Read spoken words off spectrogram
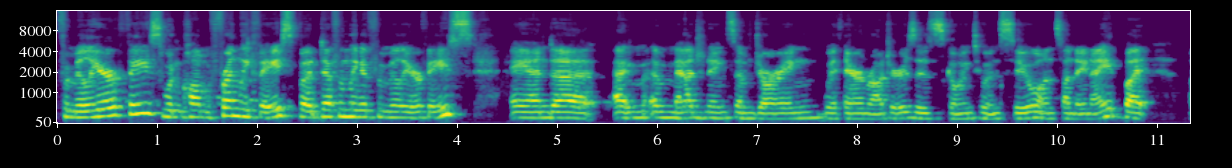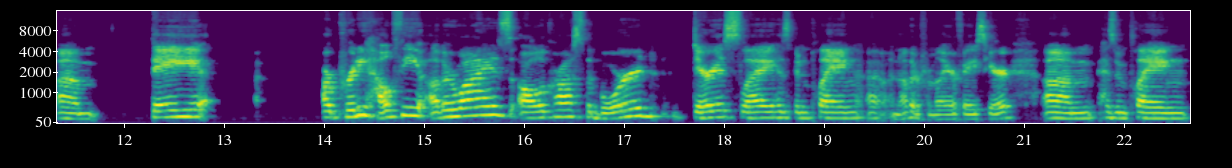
familiar face. Wouldn't call him a friendly face, but definitely a familiar face. And uh, I'm imagining some jarring with Aaron Rodgers is going to ensue on Sunday night. But um, they are pretty healthy otherwise all across the board. Darius Slay has been playing, uh, another familiar face here, um, has been playing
